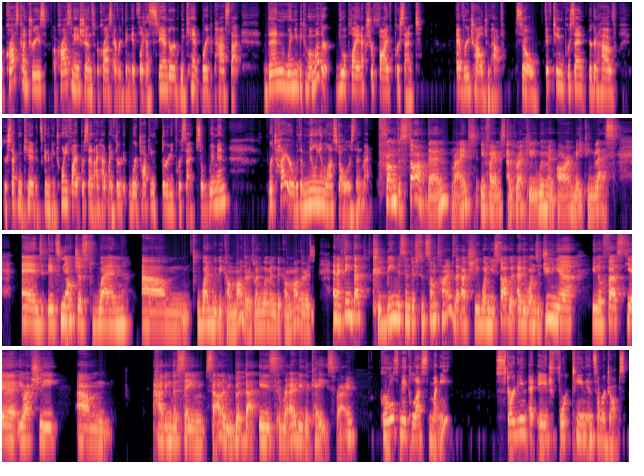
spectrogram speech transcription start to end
across countries, across nations, across everything. It's like a standard. We can't break past that. Then when you become a mother, you apply an extra 5% every child you have. So 15%, you're going to have your second kid, it's going to be 25%. I had my third, we're talking 30%. So women retire with a million less dollars than men. From the start, then, right? If I understand correctly, women are making less. And it's not just when um, when we become mothers, when women become mothers. And I think that could be misunderstood sometimes that actually when you start when everyone's a junior, you know, first year, you're actually um, having the same salary, but that is rarely the case, right? Girls make less money starting at age 14 in summer jobs.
